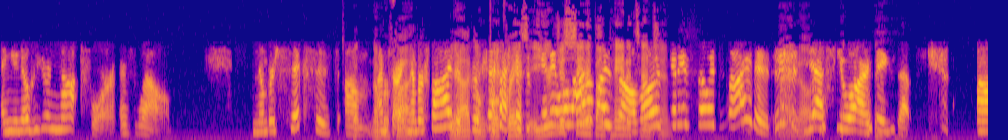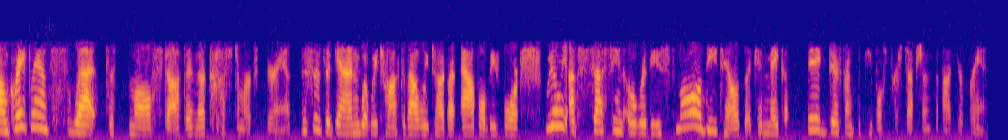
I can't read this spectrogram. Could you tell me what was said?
and you know who you're not for as well. Number six is, um, Oh, number I'm sorry, five. number five Yeah, is don't go crazy. You're just seeing if I'm paying myself. I was getting so excited. Yes, you are. Thanks, Up. Um, great brands sweat the small stuff in their customer experience. This is again what we talked about. We talked about Apple before, really obsessing over these small details that can make a big difference in people's perceptions about your brand.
